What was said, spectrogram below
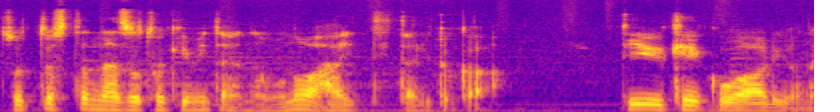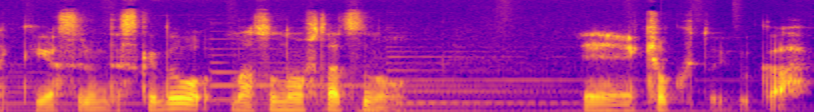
ちょっとした謎解きみたいなものは入っていたりとか、っていう傾向はあるような気がするんですけど、まあその二つの、えー、曲というか、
